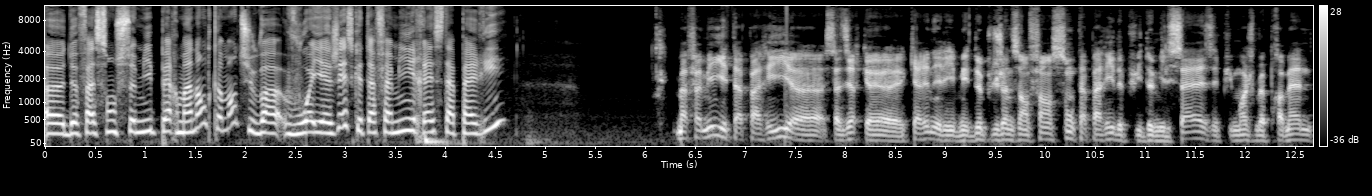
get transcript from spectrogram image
euh, de façon semi-permanente, comment tu vas voyager? Est-ce que ta famille reste à Paris? Ma famille est à Paris, euh, c'est-à-dire que Karine et les- mes deux plus jeunes enfants sont à Paris depuis 2016, et puis moi je me promène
